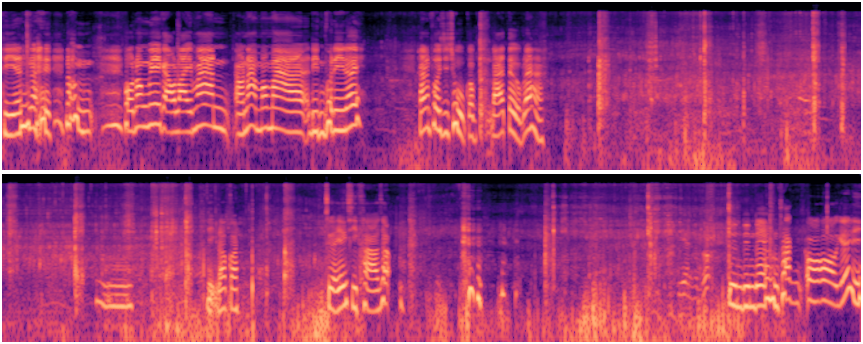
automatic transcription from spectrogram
เทียนได้น้องของน้องเมฆเอาลายม่านเอาน้ำมามาดินพอดีเลยท่านเพื่อจิชูบกับร้ายเติบแล้วค่ะ อืมดีแล้วก่อน เสือยังสีขาวซะดินดินแดงชักออออกอีกแล้วนี่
